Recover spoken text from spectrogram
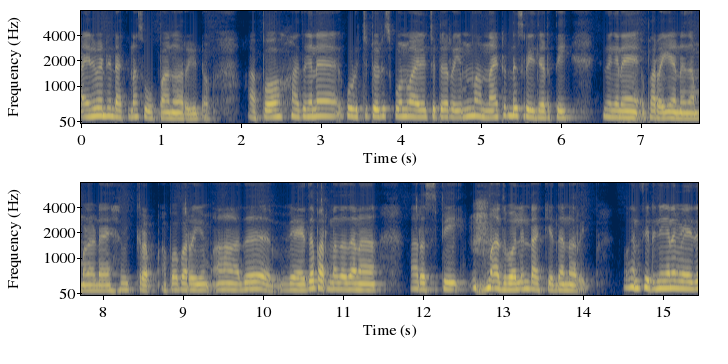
അതിന് വേണ്ടി ഉണ്ടാക്കുന്ന സൂപ്പാന്ന് പറയും കേട്ടോ. അപ്പോൾ അതിങ്ങനെ കുടിച്ചിട്ട് ഒരു സ്പൂൺ വായിൽ വെച്ചിട്ട് പറയും നന്നായിട്ടുണ്ട് ശ്രീചേർത്തി എന്നിങ്ങനെ പറയുകയാണ് നമ്മളുടെ വിക്രം. അപ്പോൾ പറയും ആ അത് വേദ പറഞ്ഞതാണ് ആ റെസിപ്പി അതുപോലെ ഉണ്ടാക്കിയതാണ് പറയും. അങ്ങനെ തിരിഞ്ഞിങ്ങനെ വേദ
